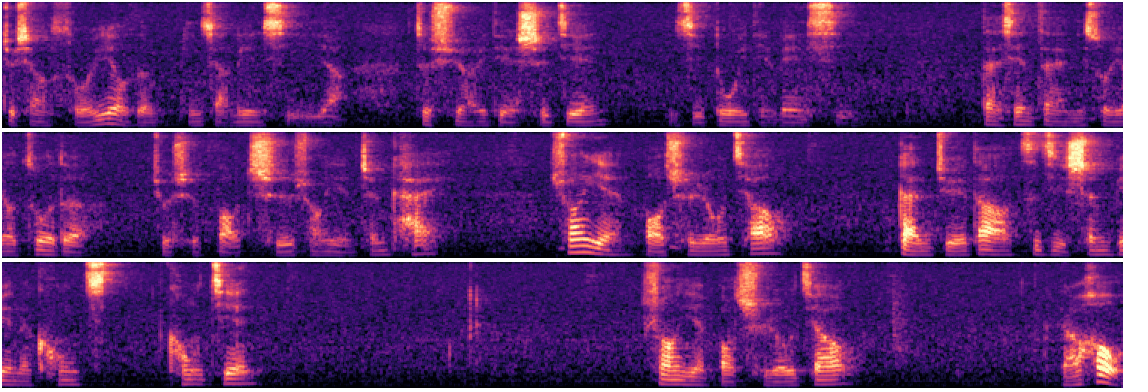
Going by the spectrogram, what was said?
就像所有的冥想练习一样，这需要一点时间以及多一点练习。但现在你所要做的，就是保持双眼睁开。双眼保持柔焦，感觉到自己身边的空气、空间。双眼保持柔焦，然后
